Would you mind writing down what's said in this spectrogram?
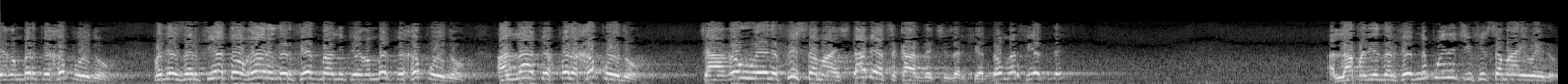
پیغمبر په ښه پوهېدو په دې ظرفیت او غیر ظرفیت باندې پیغمبر په ښه پوهېدو الله په خپله ښه پوهېدو چې هغه وویل فی سما ستا بیا څه کار دی چې ظرفیت ده او مرفیت دی الله په دې ظرفیت نه پوهېده چې فی سما یې ویلو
